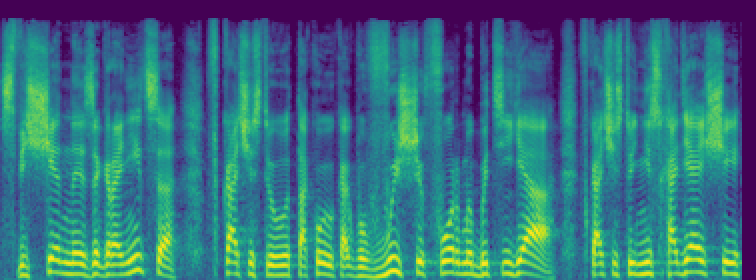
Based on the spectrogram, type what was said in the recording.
священная заграница в качестве вот такой как бы высшей формы бытия, в качестве нисходящей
